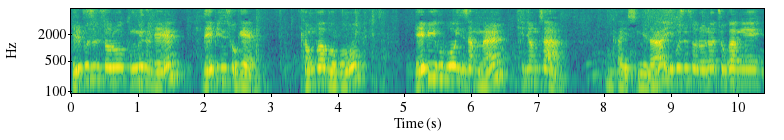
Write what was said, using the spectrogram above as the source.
일부 순서로 국민의례, 내빈 소개, 경과 보고, 예비 후보 인사말, 기념사가 있습니다. 2부 순서로는 조광희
